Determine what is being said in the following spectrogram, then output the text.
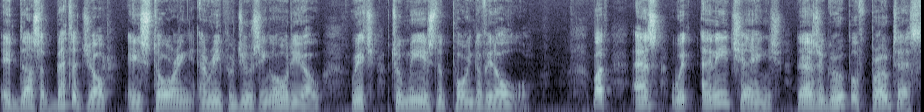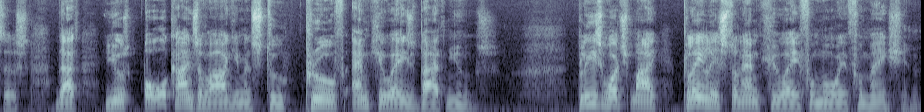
it does a better job in storing and reproducing audio, which to me is the point of it all. But as with any change there's a group of protesters that use all kinds of arguments to prove MQA's bad news. Please watch my playlist on MQA for more information.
